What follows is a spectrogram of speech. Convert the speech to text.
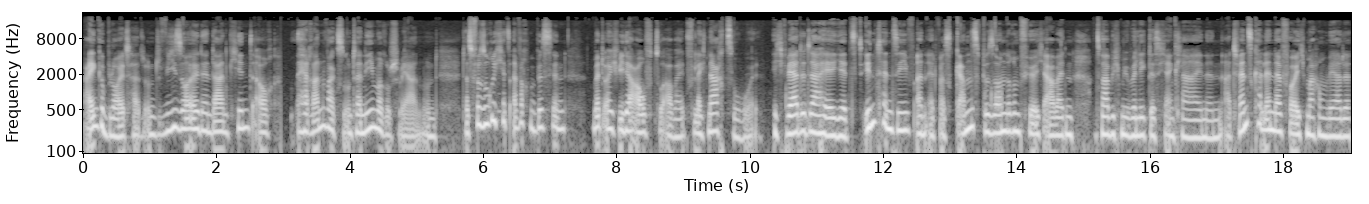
eingebläut hat. Und wie soll denn da ein Kind auch heranwachsen, unternehmerisch werden? Und das versuche ich jetzt einfach ein bisschen mit euch wieder aufzuarbeiten, vielleicht nachzuholen. Ich werde daher jetzt intensiv an etwas ganz Besonderem für euch arbeiten. Und zwar habe ich mir überlegt, dass ich einen kleinen Adventskalender für euch machen werde.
